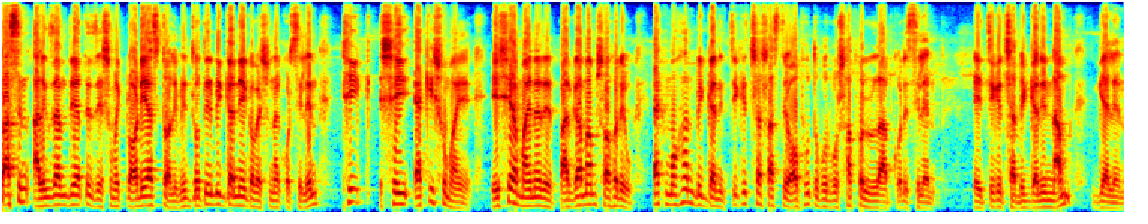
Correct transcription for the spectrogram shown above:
প্রাচীন আলেকজান্দ্রিয়াতে যে সময় ক্লডিয়াস টলিমি জ্যোতির্বিজ্ঞান নিয়ে গবেষণা করছিলেন, ঠিক সেই একই সময়ে এশিয়া মাইনারের পারগামাম শহরেও এক মহান বিজ্ঞানী চিকিৎসা শাস্ত্রে অভূতপূর্ব সাফল্য লাভ করেছিলেন। এই চিকিৎসা বিজ্ঞানীর নাম গ্যালেন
